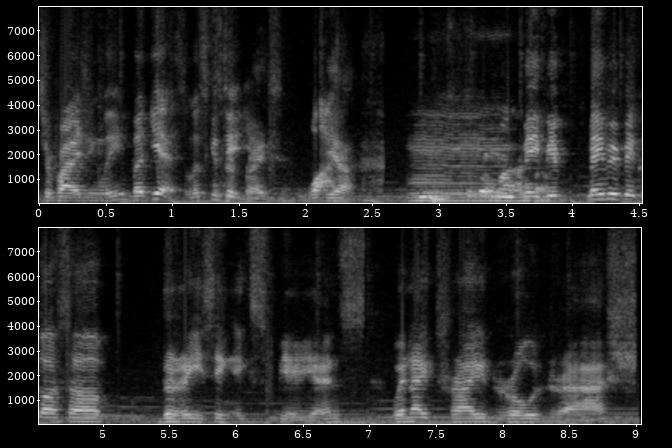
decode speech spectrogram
Surprisingly, but yes, let's continue. Surprising. Why? Yeah. Mm, maybe maybe because of the racing experience. When I tried Road Rash,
